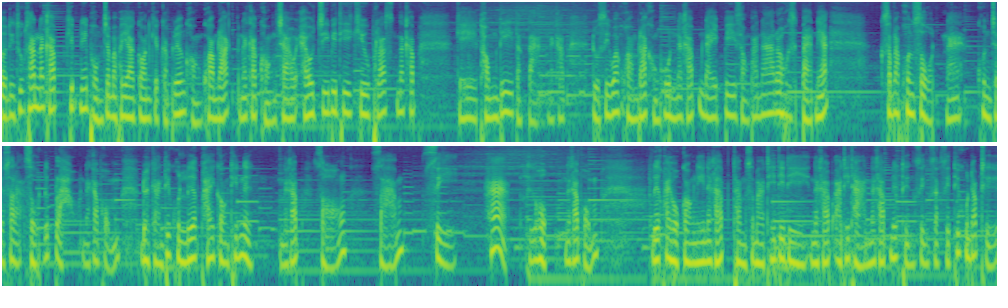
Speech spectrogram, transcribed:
สวัสดีทุกท่านนะครับ คลิปนี้ผมจะมาพยากรณ์เกี่ยวกับเรื่องของความรักนะครับของชาว LGBTQ+ นะครับ เกย์ทอมดี้ต่างๆนะครับ ดูซิว่าความรักของคุณนะครับในปี 2568 เนี้ยสำหรับคนโสดนะ คุณจะสละโสดหรือเปล่านะครับผม โดยการที่คุณเลือกไพ่กองที่ 1 นะครับ 2 3 4 5 หรือ 6 นะครับผม เลือกไพ่หกกองนี้นะครับทำสมาธิดีๆนะครับ อธิษฐานนะครับ นึกถึงสิ่งศักดิ์สิทธิ์ที่คุณนับถือ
